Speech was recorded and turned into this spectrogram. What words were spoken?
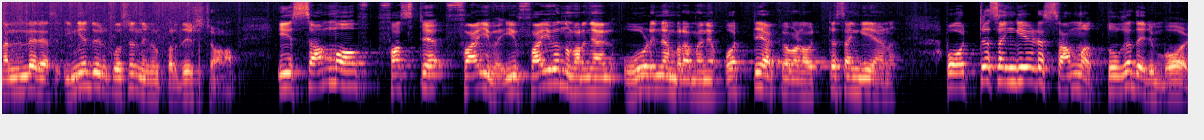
നല്ല രസം ഇങ്ങനത്തെ ഒരു ക്വസ്റ്റ്യൻ നിങ്ങൾ പ്രതീക്ഷിച്ചോണം. ഈ സം ഓഫ് ഫസ്റ്റ് ഫൈവ് ഈ ഫൈവ് എന്ന് പറഞ്ഞാൽ ഓഡ് നമ്പർ ഒറ്റ അക്കമാണ് ഒറ്റ സംഖ്യയാണ്. അപ്പോൾ ഒറ്റ സംഖ്യയുടെ സമ്മ തുക തരുമ്പോൾ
